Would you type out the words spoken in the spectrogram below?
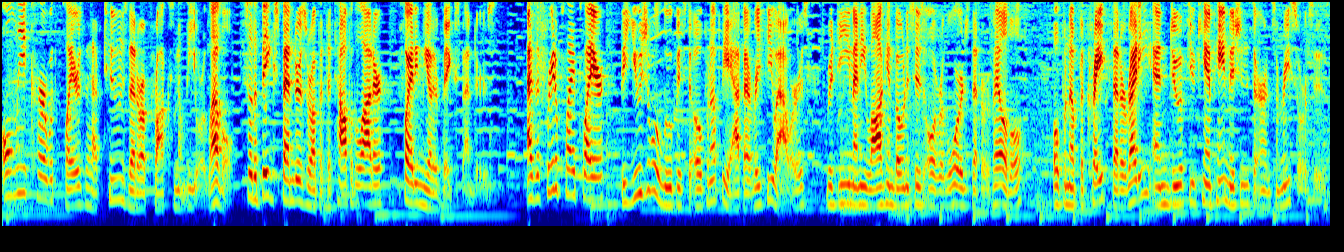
only occur with players that have toons that are approximately your level. So the big spenders are up at the top of the ladder, fighting the other big spenders. As a free-to-play player, the usual loop is to open up the app every few hours, redeem any login bonuses or rewards that are available, open up the crates that are ready, and do a few campaign missions to earn some resources.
